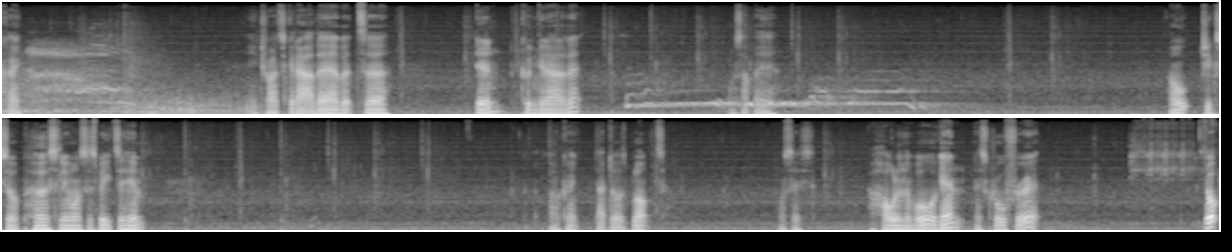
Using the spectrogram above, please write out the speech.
Okay. Tried to get out of there, but uh, didn't. Couldn't get out of it. What's up there? Oh, Jigsaw personally wants to speak to him. Okay, that door's blocked. What's this? A hole in the wall again? Let's crawl through it. Oh,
